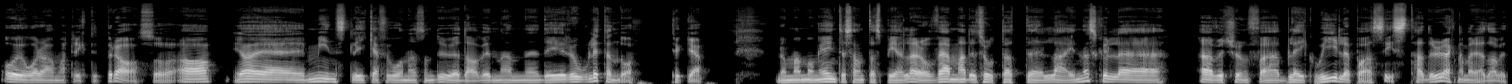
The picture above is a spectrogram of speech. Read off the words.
Och i år har han varit riktigt bra. Så ja, jag är minst lika förvånad som du är David, men eh, det är roligt ändå, tycker jag. De har många intressanta spelare och vem hade trott att eh, Line skulle eh, övertrumfa Blake Wheeler på assist? Hade du räknat med det David?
